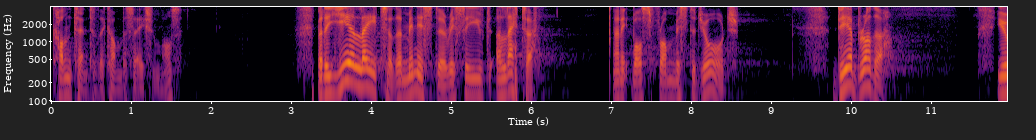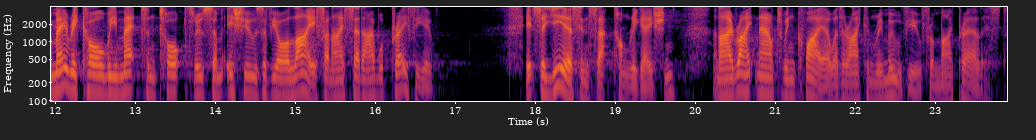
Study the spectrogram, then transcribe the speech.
content of the conversation was. But a year later, the minister received a letter, and it was from Mr. George. Dear brother, you may recall we met and talked through some issues of your life, and I said I would pray for you. It's a year since that congregation, and I write now to inquire whether I can remove you from my prayer list.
